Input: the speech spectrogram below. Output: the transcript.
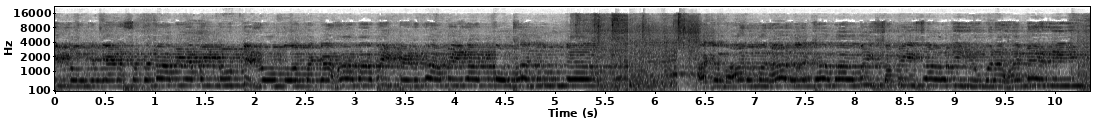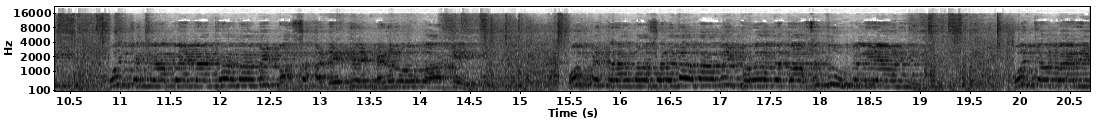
ਬਈ ਲੋਕ ਕਹਿਣ ਸਤਨਾਮ ਹੈ ਮੈਨੂੰ ਢਿੱਲੋਂ ਮੋਤ ਕਹਾਵਾ ਬਈ ਪਿੰਡ ਦਾ ਮੇਰਾ ਕੋਠਾ ਗੁਰੂਗਾ ਅਗਵਾਨ ਮਰਾੜ ਲਖਾਵਾ ਬਈ 26 ਸਾਲ ਦੀ ਉਮਰ ਹੈ ਮੇਰੀ। ਉਹ ਚੰਗਾ ਪੈਣਾ ਖਾਵਾ ਬਈ ਬਸ ਅਡੇ ਤੇ ਮਿਲ ਲੋ ਆ ਕੇ। ਉਹ ਮਿੱਤਰਾਂ ਦਾ ਸਰਨਾਮਾ ਬਈ ਗੁਰਾਂ ਦਿੱਤਾ ਸਿੱਧੂ ਕਲਿਆਣੀ ਉਹ ਜੰਪੈਰੀ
